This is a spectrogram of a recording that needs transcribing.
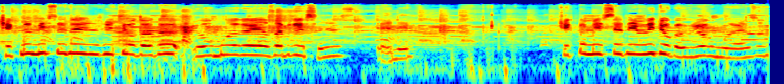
Çekmemi istediğiniz videoları yorumlara yazabilirsiniz. Yani çekmemi istediğim videoları yorumlara yazın.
